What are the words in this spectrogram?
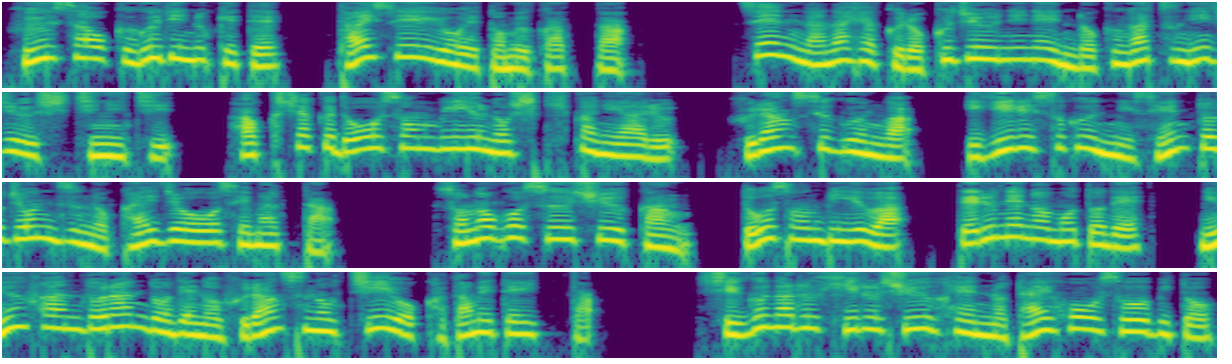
封鎖をくぐり抜けて大西洋へと向かった。1762年6月27日、伯爵ドーソンビューの指揮下にあるフランス軍がイギリス軍にセントジョンズの開城を迫った。その後数週間、ドーソンビューはテルネの下でニューファンドランドでのフランスの地位を固めていった。シグナルヒル周辺の大砲装備と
